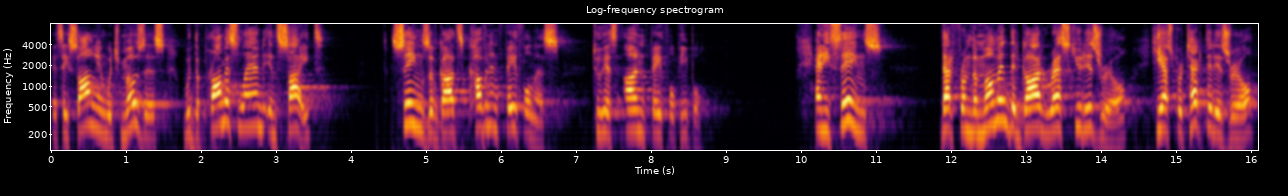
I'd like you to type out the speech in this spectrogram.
It's a song in which Moses, with the promised land in sight, sings of God's covenant faithfulness to his unfaithful people. And he sings that from the moment that God rescued Israel, he has protected Israel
